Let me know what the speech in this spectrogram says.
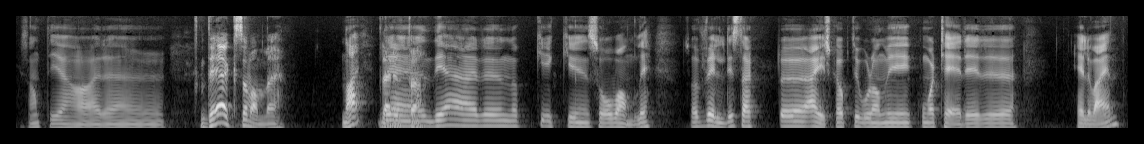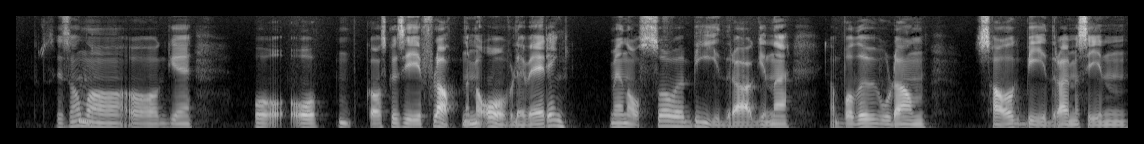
Ikke sant? De har eh, Det er ikke så vanlig. Nei, det, det er eh, nok ikke så vanlig. Så det er veldig sterkt eh, eierskap til hvordan vi konverterer hele veien. Si sånn, og, og, og, og hva skal vi si, flatene med overlevering. Men også bidragene. Både hvordan salg bidrar med sin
